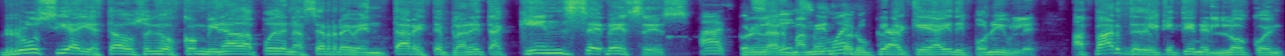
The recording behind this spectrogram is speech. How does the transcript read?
Rusia y Estados Unidos combinada pueden hacer reventar este planeta 15 veces ah, con el armamento nuclear que hay disponible. Aparte del que tiene el loco en,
